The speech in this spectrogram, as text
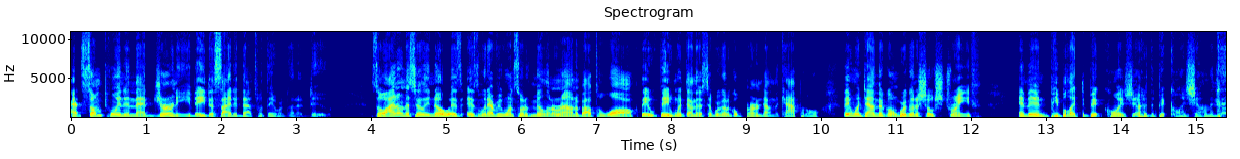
at some point in that journey, they decided that's what they were going to do. So I don't necessarily know as as when everyone's sort of milling around about to walk, they they went down there and said we're going to go burn down the Capitol. They went down there going we're going to show strength. And then people like the Bitcoin, sh- the Bitcoin shaman,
